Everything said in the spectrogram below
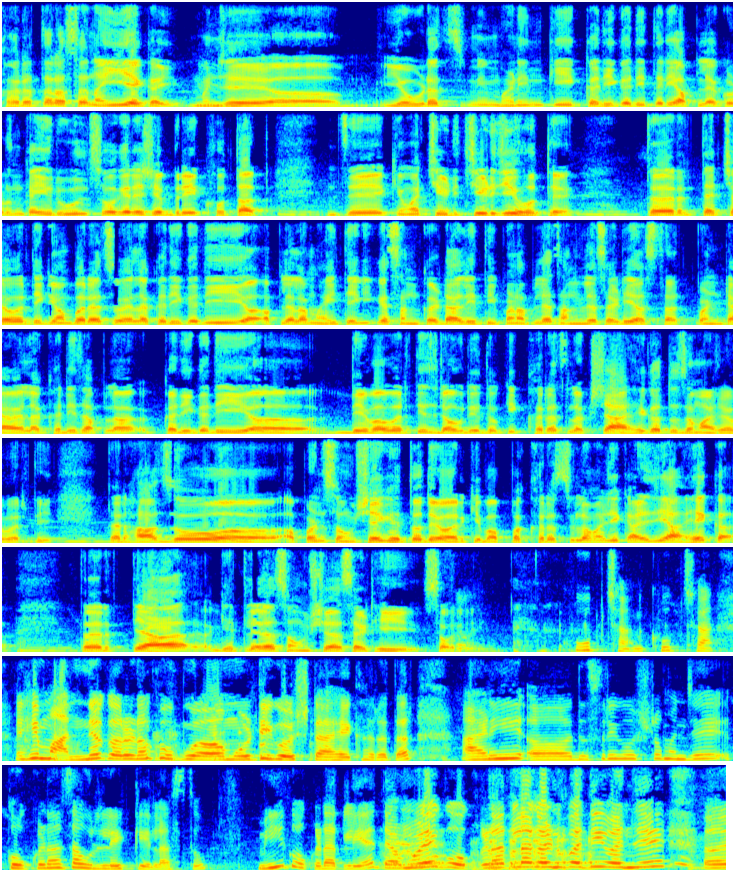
खरं तर असं नाही आहे काही. म्हणजे एवढंच मी म्हणेन की कधी कधी तरी आपल्याकडून काही रूल्स वगैरे जे ब्रेक होतात जे किंवा चिडचिड जी होते तर त्याच्यावरती किंवा बऱ्याच वेळेला कधी कधी आपल्याला माहिती आहे की काय संकट आली ती पण आपल्या चांगल्यासाठी असतात. पण त्यावेळेला कधीच आपला कधी कधी देवावरतीच डाऊट येतो की खरंच लक्ष आहे का तुझं माझ्यावरती? तर हा जो आपण संशय घेतो देवावर की बाप्पा खरंच तुला माझी काळजी आहे का? तर त्या घेतलेल्या संशयासाठी सॉरी खूप छान खूप छान. हे मान्य करणं खूप मोठी गोष्ट आहे खरं तर. आणि दुसरी गोष्ट म्हणजे कोकणाचा उल्लेख केलास तू. मी कोकणातली आहे त्यामुळे कोकणातला गणपती म्हणजे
